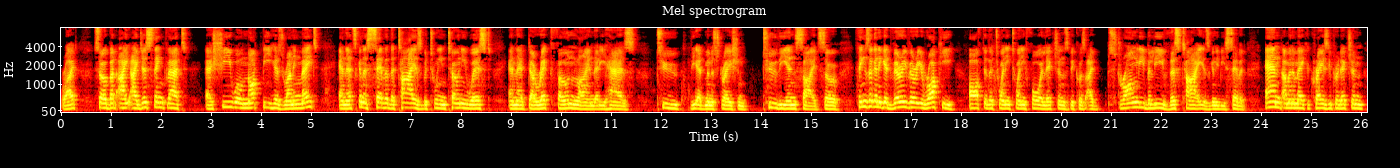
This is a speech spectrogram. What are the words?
right? So, but I, I just think that uh, she will not be his running mate. And that's going to sever the ties between Tony West and that direct phone line that he has to the administration to the inside. So things are going to get very, very rocky after the 2024 elections because I strongly believe this tie is going to be severed. And I'm going to make a crazy prediction.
